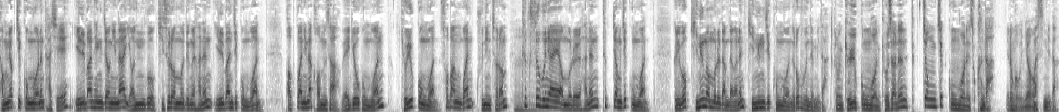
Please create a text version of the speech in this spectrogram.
경력직 공무원은 다시 일반 행정이나 연구, 기술 업무 등을 하는 일반직 공무원, 법관이나 검사, 외교 공무원, 교육 공무원, 소방관, 군인처럼 특수 분야의 업무를 하는 특정직 공무원, 그리고 기능 업무를 담당하는 기능직 공무원으로 구분됩니다. 그럼 교육 공무원, 교사는 특정직 공무원에 속한다. 이런 거군요. 맞습니다.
